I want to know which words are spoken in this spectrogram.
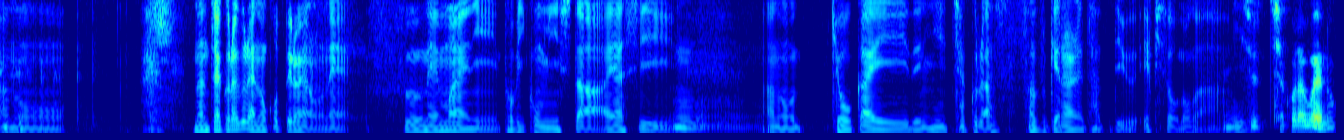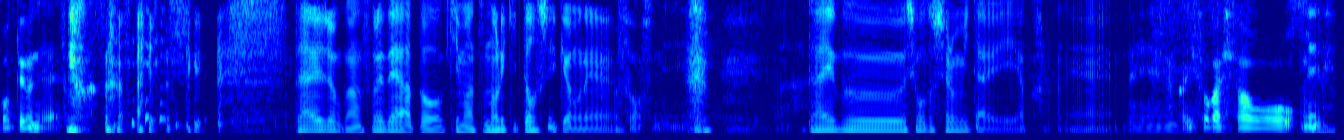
あのー 何チャクラぐらい残ってるんやろうね。数年前に飛び込みした怪しい、うん。あの教会でにチャクラ授けられたっていうエピソードが。20チャクラぐらい残ってるんじゃないですか？大丈夫かな？それであと期末乗り切ってほしいけどね。そうですね。だいぶ仕事してるみたいやからね。ねなんか忙しさをね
